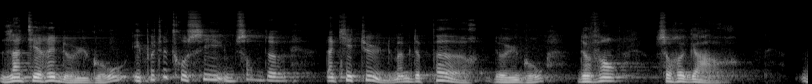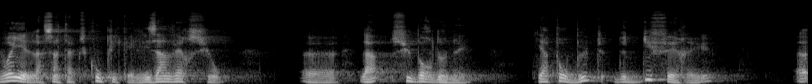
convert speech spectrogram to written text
l'intérêt de Hugo et peut-être aussi une sorte d'inquiétude, même de peur de Hugo devant ce regard. Vous voyez la syntaxe compliquée, les inversions, euh, la subordonnée, qui a pour but de différer euh,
